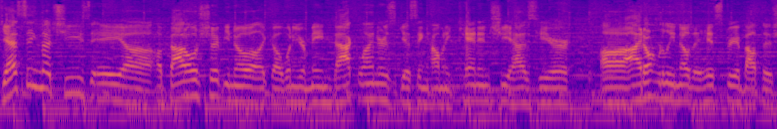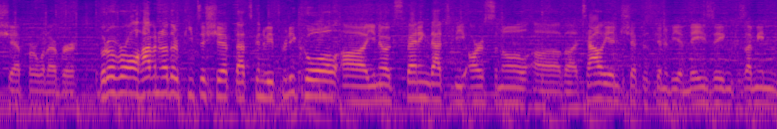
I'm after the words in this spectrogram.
guessing that she's a, uh, a battleship, you know, like uh, one of your main backliners, guessing how many cannons she has here. Uh, I don't really know the history about this ship or whatever. But overall, having another pizza ship, that's going to be pretty cool. Uh, you know, expanding that to the arsenal of Italian ships is going to be amazing, because, I mean,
